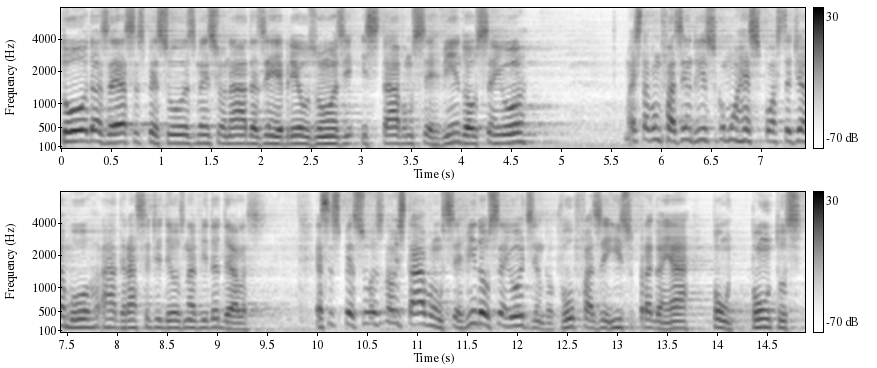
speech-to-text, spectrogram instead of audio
Todas essas pessoas mencionadas em Hebreus 11 estavam servindo ao Senhor, mas estavam fazendo isso como uma resposta de amor à graça de Deus na vida delas. Essas pessoas não estavam servindo ao Senhor dizendo, vou fazer isso para ganhar pontos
